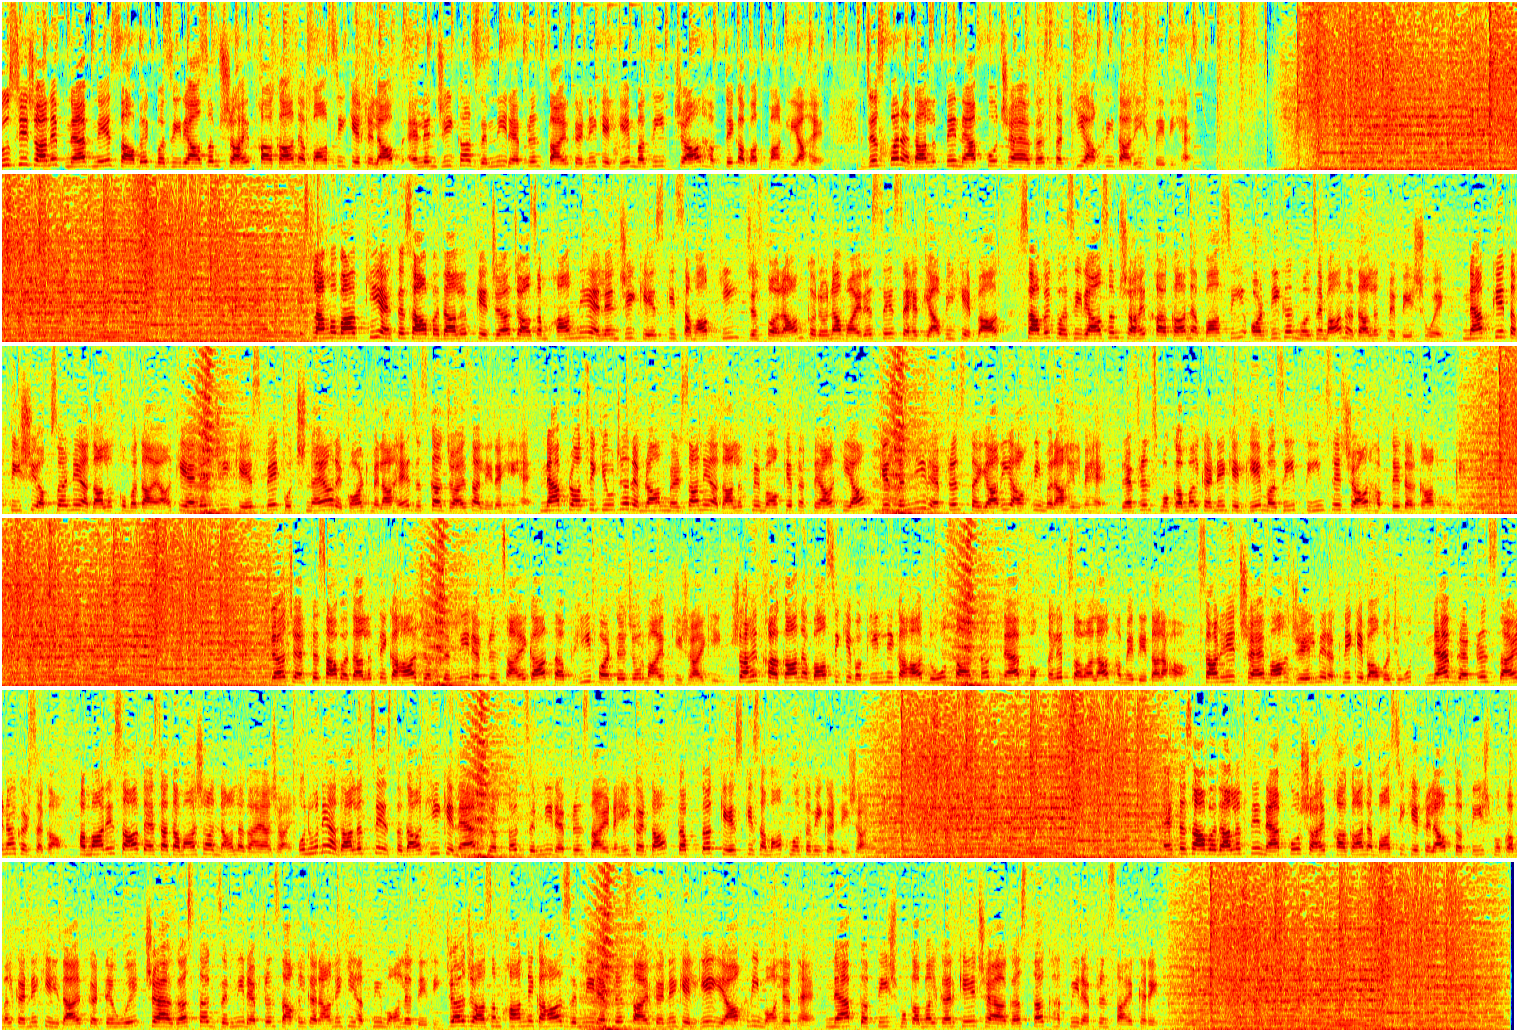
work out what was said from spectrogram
दूसरी जानब नैब ने सबक वज़ीर अजम शाहिद खाकान अब्बासी के खिलाफ एल एन जी का जिमनी रेफरेंस दायर करने के लिए मजीद चार हफ़्ते का वक्त मांग लिया है, जिस पर अदालत ने नैब को छह अगस्त तक की आखिरी तारीख दे दी है। इस्लामाबाद की एहतसाब अदालत के जज आज़म खान ने एलएनजी केस की समाप्त की, जिस दौरान कोरोना वायरस से सेहतियाबी के बाद सबक वज़ीर आज़म शाहिद खाकान अब्बासी और दीगर मुलजमान अदालत में पेश हुए। नैब के तफ्तीशी अफसर ने अदालत को बताया कि एलएनजी केस में कुछ नया रिकॉर्ड मिला है, जिसका जायजा ले रहे हैं। नैब प्रोसिक्यूटर इमरान मिर्ज़ा ने अदालत में मौके इख्तियार किया कि जिमनी रेफरेंस तैयारी आखिरी मराहल में है। रेफरेंस मुकम्मल करने के लिए मजीद तीन ऐसी चार हफ़्ते दरकार होंगे। जज एहतसाब अदालत ने कहा, जब जिमनी रेफरेंस आएगा तब ही फर्द जुर्म आयद की जाएगी। शाहिद खाकान अब्बासी के वकील ने कहा, दो साल तक नैब मुख्तलिफ़ सवाल हमें देता रहा। साढ़े छह माह जेल में रखने के बावजूद नैब रेफरेंस दायर न कर सका। हमारे साथ ऐसा तमाशा न लगाया जाए। उन्होंने अदालत ऐसी इस्तदा की की नैब जब तक जिमनी रेफरेंस दायर नहीं करता, तब तक केस की समाप्त मुलतवी कर दी जाए। एहतसाब अदालत ने नैब को शाहिद खाकान अब्बासी के खिलाफ तफ्तीश मुकम्मल करने की हिदायत करते हुए छह अगस्त तक जिमनी रेफरेंस दाखिल कराने की हतमी मोहलत दे दी। जज आज़म खान ने कहा, जिमनी रेफरेंस दायर करने के लिए ये आखिरी मोहलत है। नैब तफ्तीश मुकम्मल करके छह अगस्त तक हतमी रेफरेंस दायर करे।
